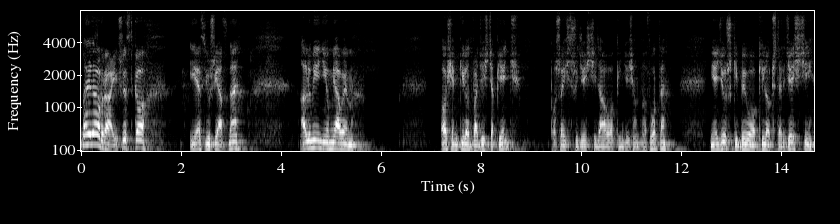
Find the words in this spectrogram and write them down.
No i dobra, i wszystko jest już jasne. Aluminium miałem 8 kg 25 po 6,30 dało 52 zł. Miedziuszki było kilo 40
